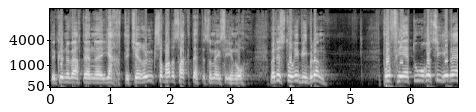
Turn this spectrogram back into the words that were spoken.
Det kunne vært en eh, hjertekirurg som hadde sagt dette som jeg sier nå. Men det står i Bibelen. Profetordet sier det.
